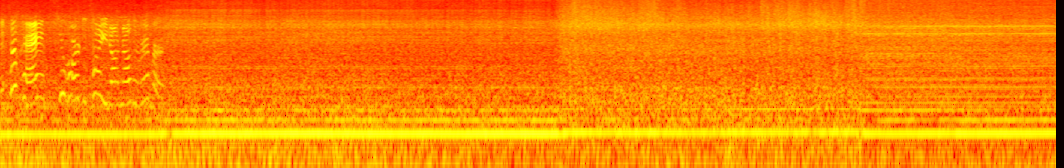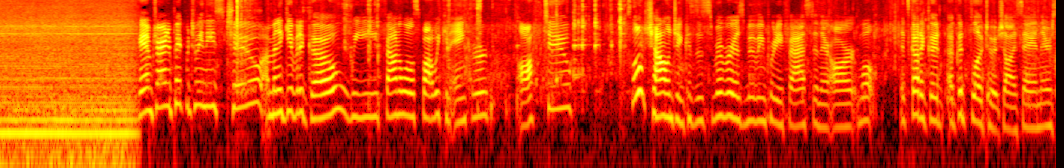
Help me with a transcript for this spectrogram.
It's okay. It's too hard to tell. You don't know the river. Okay, I'm trying to pick between these two. I'm gonna give it a go. We found a little spot we can anchor off to. It's a little challenging because this river is moving pretty fast and there are, well, it's got a good a good flow to it, shall I say, and there's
